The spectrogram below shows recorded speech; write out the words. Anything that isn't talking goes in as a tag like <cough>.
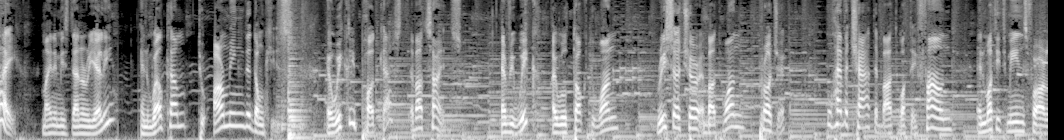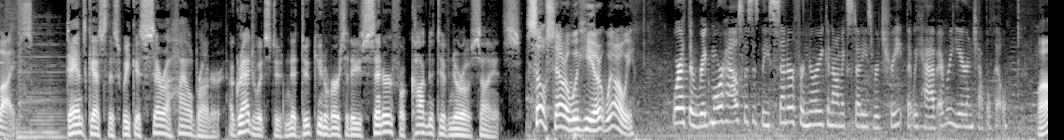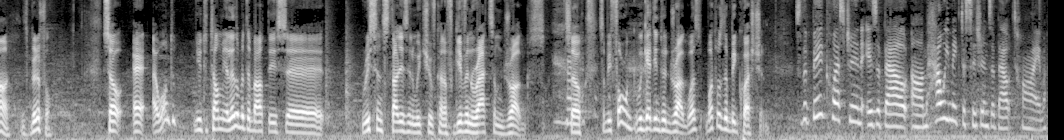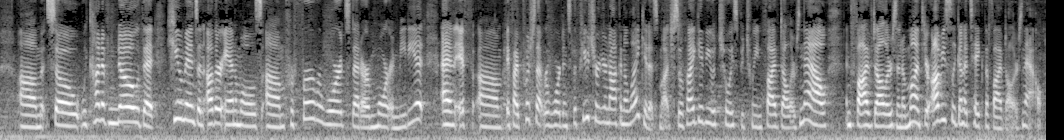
Hi, my name is Dan Ariely, and welcome to Arming the Donkeys, a weekly podcast about science. Every week, I will talk to one researcher about one project. We'll have a chat about what they found and what it means for our lives. Dan's guest this week is Sarah Heilbronner, a graduate student at Duke University's Center for Cognitive Neuroscience. So, Sarah, we're here. Where are we? We're at the Rigmore House. This is the Center for Neuroeconomic Studies retreat that we have every year in Chapel Hill. Wow, it's beautiful. So, uh, I want to, you to tell me a little bit about these uh, recent studies in which you've kind of given rats some drugs. <laughs> So, so before we get into drug, what, what was the big question? So, the big question is about um, how we make decisions about time. Um, so, we kind of know that humans and other animals um, prefer rewards that are more immediate. And if, um, if I push that reward into the future, you're not going to like it as much. So, if I give you a choice between $5 now and $5 in a month, you're obviously going to take the $5 now.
